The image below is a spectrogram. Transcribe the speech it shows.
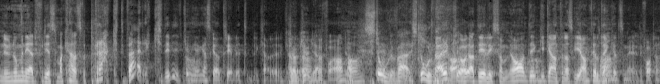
nu nominerad för det som har kallats för praktverk. Det är ja. ganska trevligt att bli kallad. Ja, gud, ja. ja, ja. Storverk. Storverk, ja. det är liksom, ja, det är giganternas gigant helt enkelt som är i farten.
